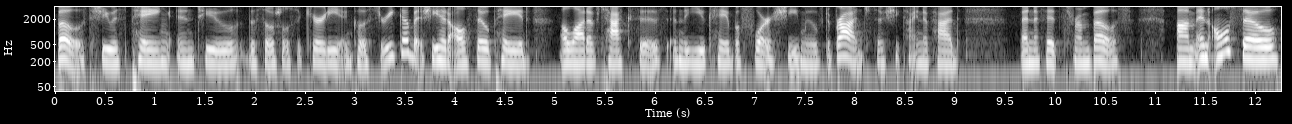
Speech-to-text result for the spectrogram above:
both. She was paying into the Social Security in Costa Rica, but she had also paid a lot of taxes in the UK before she moved abroad. So she kind of had benefits from both. Um, and also,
